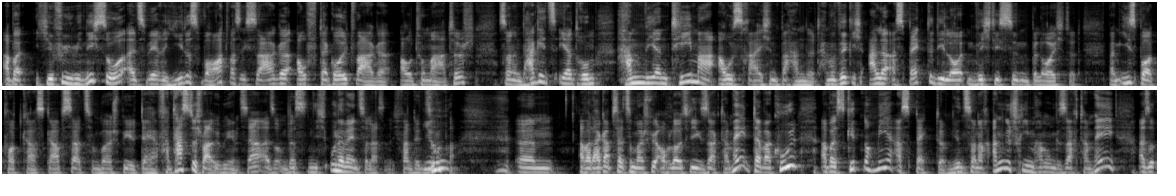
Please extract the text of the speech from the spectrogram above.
aber hier fühle ich mich nicht so, als wäre jedes Wort, was ich sage, auf der Goldwaage automatisch, sondern da geht es eher darum, haben wir ein Thema ausreichend behandelt? Haben wir wirklich alle Aspekte, die Leuten wichtig sind, beleuchtet? Beim E-Sport-Podcast gab es da zum Beispiel, der ja fantastisch war übrigens, ja, also um das nicht unerwähnt erwähnen zu lassen. Ich fand den Juhu. super. Ähm, aber da gab es ja zum Beispiel auch Leute, die gesagt haben, hey, der war cool, aber es gibt noch mehr Aspekte. Und die uns dann auch angeschrieben haben und gesagt haben, hey, also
